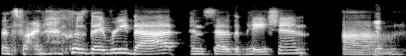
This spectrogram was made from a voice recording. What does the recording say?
that's fine because they read that instead of the patient. Um,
